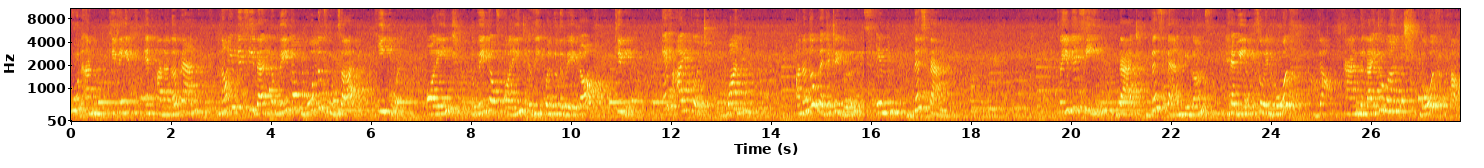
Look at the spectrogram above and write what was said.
fruit. I'm keeping it in another pan. Now you can see that the weight of both the fruits are equal. Orange, the weight of orange is equal to the weight of kiwi. If I put one another vegetable in this pan, so you can see that this pan becomes heavier. So it goes down and the lighter one goes up.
